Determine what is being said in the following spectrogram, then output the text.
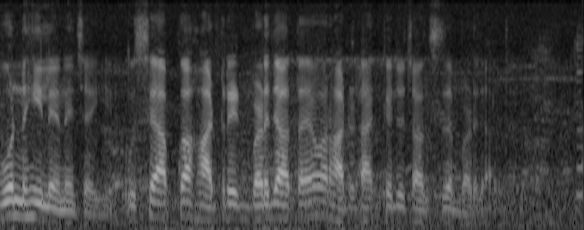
वो नहीं लेने चाहिए। उससे आपका हार्ट रेट बढ़ जाता है और हार्ट अटैक के जो चांसेस है, बढ़ जाते हैं। तो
